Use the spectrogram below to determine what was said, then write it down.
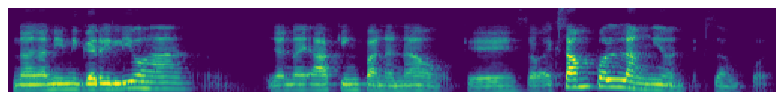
na naninigarilyo ha. Yan ay aking pananaw. Okay? So example lang yon Example.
